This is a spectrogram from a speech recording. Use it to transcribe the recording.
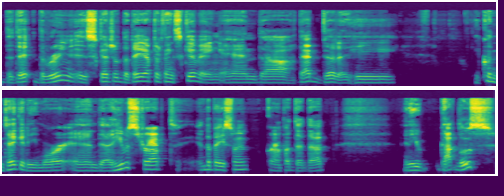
the, day, the reunion is scheduled the day after Thanksgiving, and uh, that did it. He he couldn't take it anymore, and uh, he was strapped in the basement. Grandpa did that, and he got loose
